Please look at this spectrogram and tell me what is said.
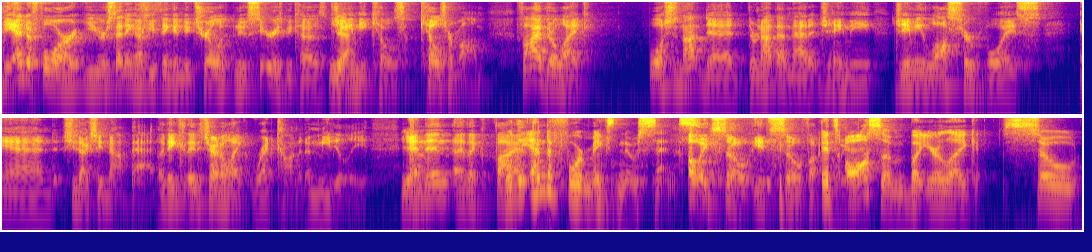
the end of four, you're setting up. You think a new trilogy, new series because Yeah. Jamie kills kills her mom. Five, they're like, well, she's not dead. They're not that mad at Jamie. Jamie lost her voice, and she's actually not bad. Like they they try to like retcon it immediately. Yeah. And then uh, like five. well, the end of four makes no sense. oh, it's so it's so fucking. it's weird. awesome, but you're like, so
